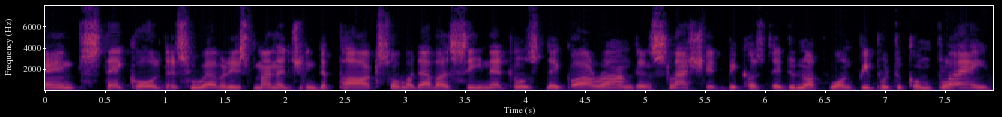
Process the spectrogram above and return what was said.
and stakeholders, whoever is managing the parks or whatever, see nettles, they go around and slash it because they do not want people to complain.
